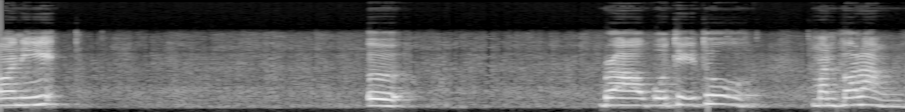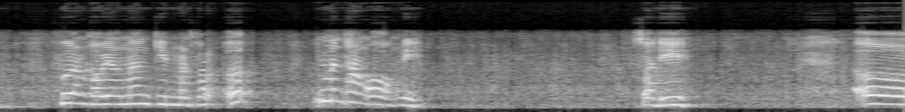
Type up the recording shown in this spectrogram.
ตอนนี้ เออบราวโปเตโต้มันฝรั่ง เพื่อนเขายังนั่งกินมันฝรั่งเออนี่มันทางออกนี่ สวัสดี เออ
